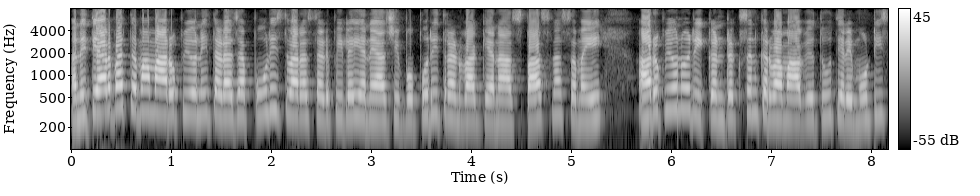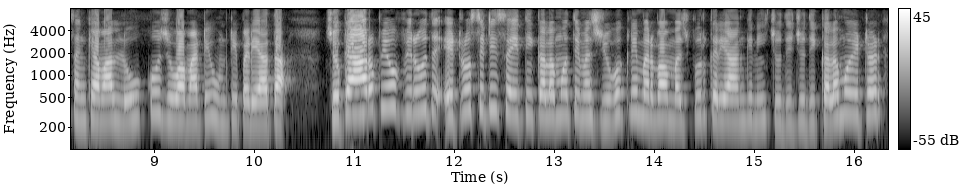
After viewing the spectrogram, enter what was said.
અને ત્યારબાદ તમામ આરોપીઓને તળાજા પોલીસ દ્વારા ઝડપી લઈ અને આજે બપોરે ત્રણ વાગ્યાના આસપાસના સમયે આરોપીઓનું રિકન્સ્ટ્રક્શન કરવામાં આવ્યું હતું ત્યારે મોટી સંખ્યામાં લોકો જોવા માટે ઉમટી પડ્યા હતા. જોકે આરોપીઓ વિરુદ્ધ એટ્રોસિટી સહિતની કલમો તેમજ યુવકને મરવા મજબૂર કર્યા અંગેની જુદી જુદી કલમો હેઠળ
